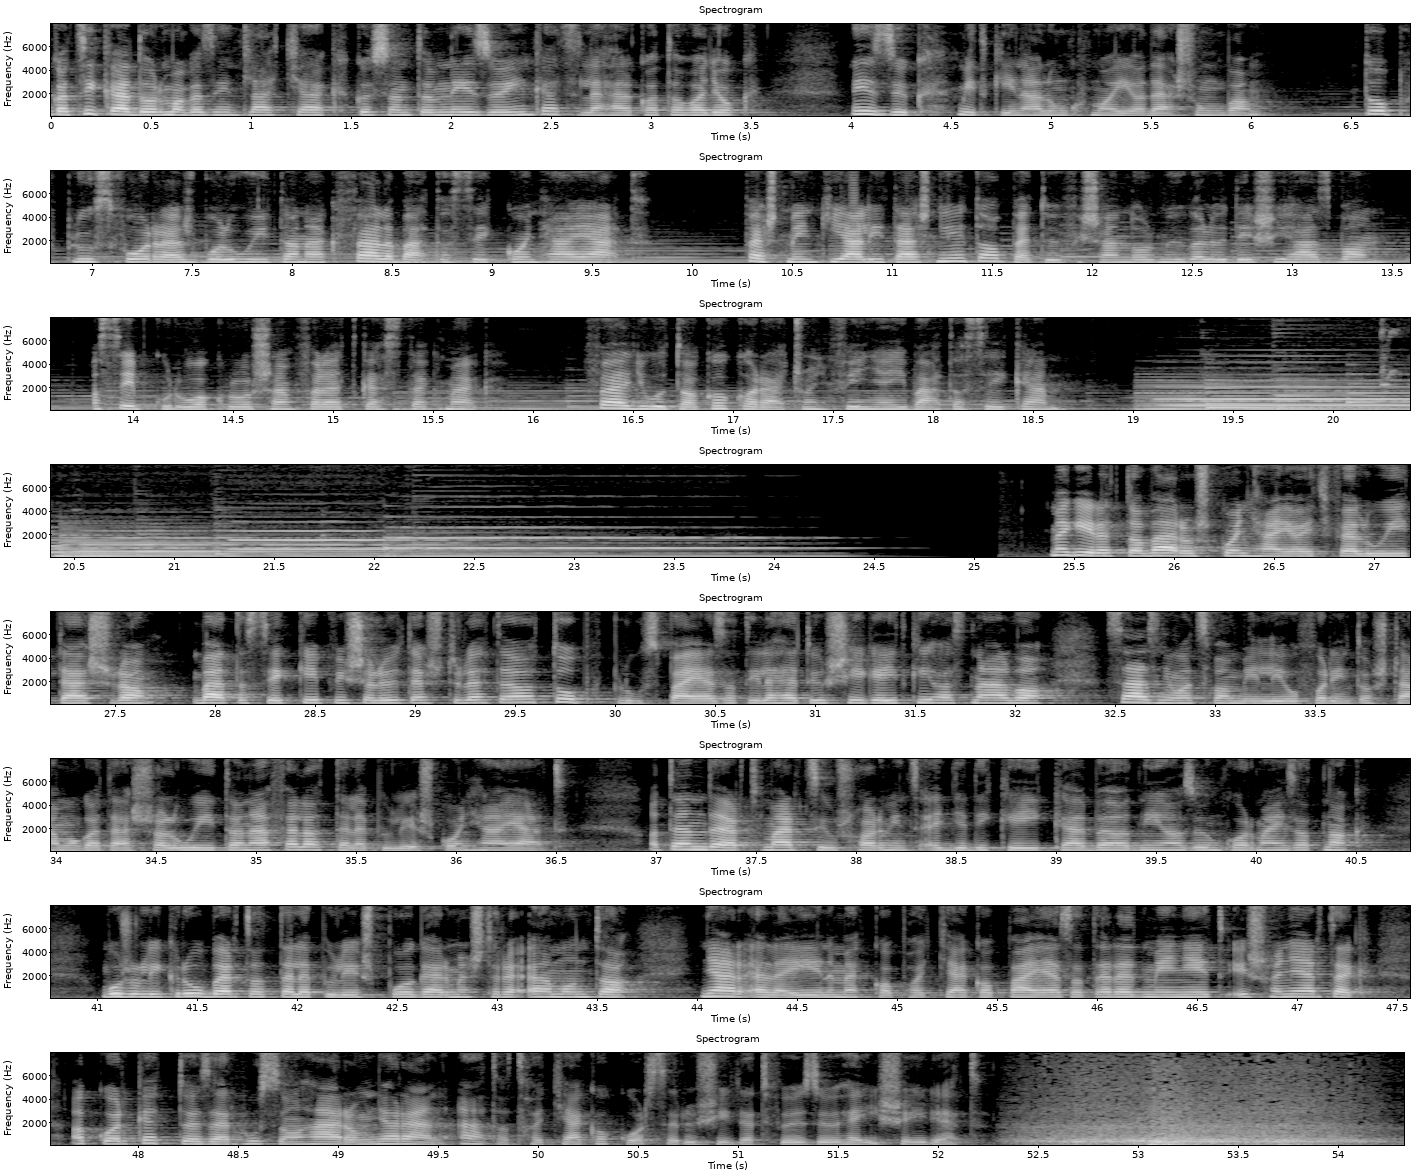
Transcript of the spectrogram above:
Önök a Cikádor magazint látják, köszöntöm nézőinket, Lehel Kata vagyok. Nézzük, mit kínálunk mai adásunkban. Top plusz forrásból újítanák fel Bátaszék konyháját. Festménykiállítás nyílt a Petőfi Sándor művelődési házban. A szépkorúakról sem feledkeztek meg. Felgyúltak a karácsonyfényei Bátaszéken. Megérett a város konyhája egy felújításra. Bátaszék képviselőtestülete a Top Plus pályázati lehetőségeit kihasználva 180 millió forintos támogatással újítaná fel a település konyháját. A tendert március 31-éig kell beadnia az önkormányzatnak. Bozsolik Robert a település polgármestere elmondta, nyár elején megkaphatják a pályázat eredményét, és ha nyertek, akkor 2023 nyarán átadhatják a korszerűsített főzőhelyiséget.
